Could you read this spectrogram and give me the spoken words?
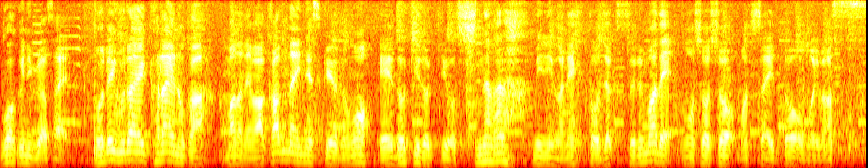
ご確認ください。どれぐらい辛いのかまだねわかんないんですけれども、えードキドキをしながらメニューがね到着するするまでもう少々待ちたいと思います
